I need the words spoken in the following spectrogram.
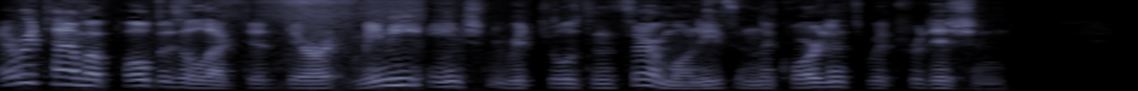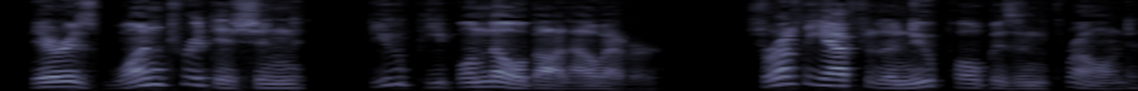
Every time a pope is elected, there are many ancient rituals and ceremonies in accordance with tradition. There is one tradition few people know about, however. Shortly after the new pope is enthroned,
